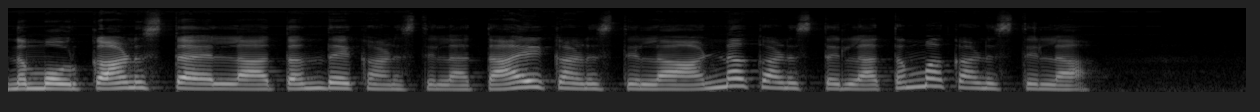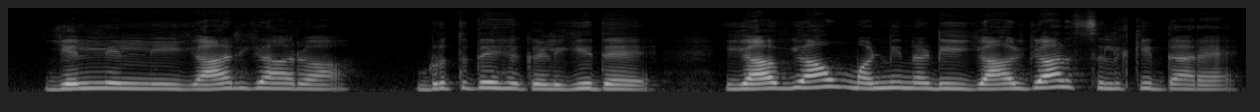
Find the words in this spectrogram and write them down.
ನಮ್ಮವ್ರು ಕಾಣಿಸ್ತಾ ಇಲ್ಲ, ತಂದೆ ಕಾಣಿಸ್ತಿಲ್ಲ, ತಾಯಿ ಕಾಣಿಸ್ತಿಲ್ಲ, ಅಣ್ಣ ಕಾಣಿಸ್ತಿಲ್ಲ, ತಮ್ಮ ಕಾಣಿಸ್ತಿಲ್ಲ. ಎಲ್ಲೆಲ್ಲಿ ಯಾರ್ಯಾರ ಮೃತದೇಹಗಳಿಗಿದೆ, ಯಾವ್ಯಾವ ಮಣ್ಣಿನಡಿ ಯಾರ್ಯಾರು ಸಿಲುಕಿದ್ದಾರೆ,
